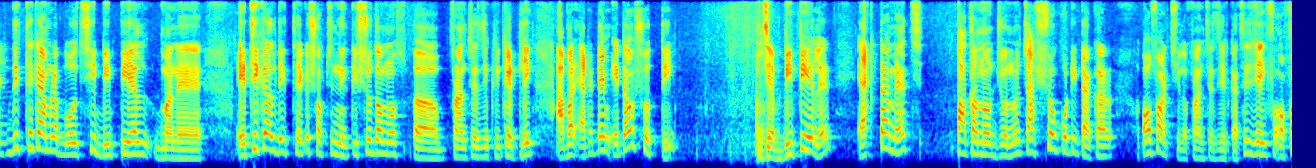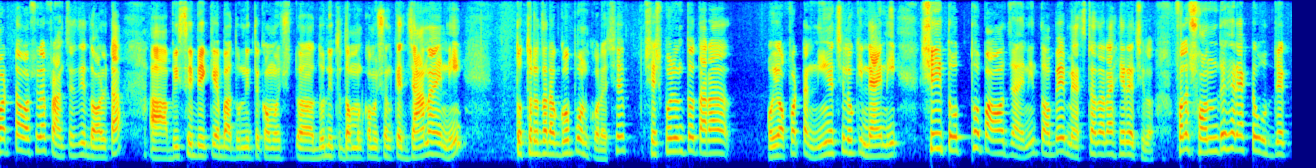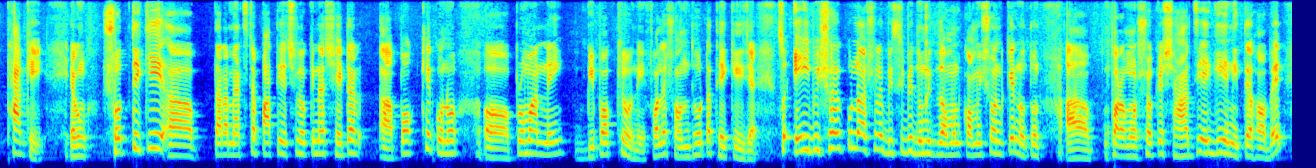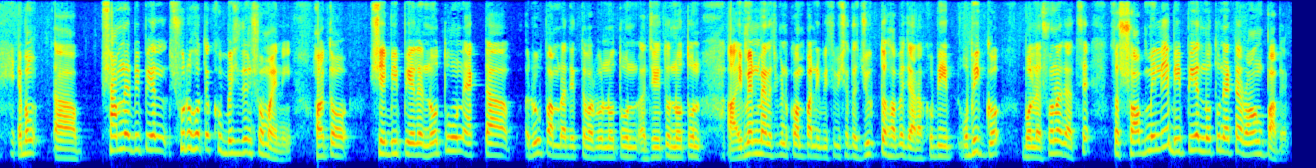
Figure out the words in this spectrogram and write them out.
একদিক থেকে আমরা বলছি বিপিএল মানে এথিক্যাল দিক থেকে সবচেয়ে নিকৃষ্টতম ফ্রাঞ্চাইজি ক্রিকেট লিগ আবার অ্যাট এ টাইম এটাও সত্যি যে বিপিএল এর একটা ম্যাচ পাতানোর জন্য চারশো কোটি টাকার অফার ছিল ফ্রাঞ্চাইজির কাছে। যেই অফারটাও আসলে ফ্রাঞ্চাইজি দলটা বিসিবিকে বা দুর্নীতি কমিশন দুর্নীতি দমন কমিশনকে জানায়নি। তথ্যটা তারা গোপন করেছে। শেষ পর্যন্ত তারা ওই অফারটা নিয়েছিল কি নেয়নি, সেই তথ্য পাওয়া যায়নি, তবে ম্যাচটা তারা হেরেছিল। ফলে সন্দেহের একটা উদ্রেক থাকেই। এবং সত্যি কি তারা ম্যাচটা পাতিয়েছিল কিনা সেটার পক্ষে কোনো প্রমাণ নেই, বিপক্ষেও নেই। ফলে সন্দেহটা থেকেই যায়। সো এই বিষয়গুলো আসলে বিসিবি দুর্নীতি দমন কমিশনকে নতুন পরামর্শকের সাহায্যে এগিয়ে নিতে হবে। এবং সামনের বিপিএল শুরু হতে খুব বেশি দিন সময় নেই। হয়তো সেই বিপিএলের নতুন একটা রূপ আমরা দেখতে পারব। নতুন, যেহেতু নতুন ইভেন্ট ম্যানেজমেন্ট কোম্পানি বিসিবির সাথে যুক্ত হবে, যারা খুবই অভিজ্ঞ বলে শোনা যাচ্ছে। তো সব মিলিয়ে বিপিএল নতুন একটা রং পাবে।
